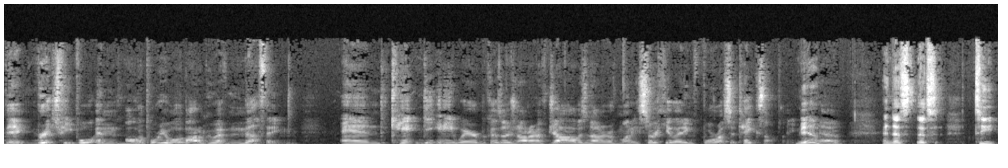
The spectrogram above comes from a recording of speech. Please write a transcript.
big rich people and all the mm-hmm. poor people at the bottom who have nothing and can't get anywhere because there's not enough jobs, and not enough money circulating for us to take something. Yeah. You know? And that's that's see,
